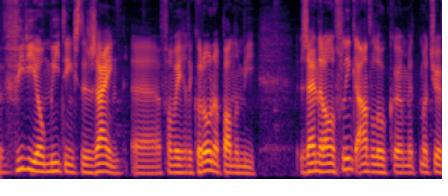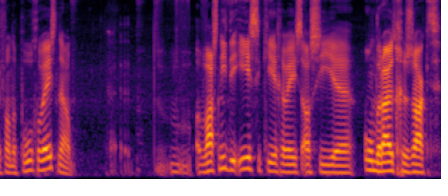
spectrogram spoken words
videomeetings er zijn vanwege de coronapandemie, zijn er al een flink aantal ook met Mathieu van der Poel geweest. Nou, het was niet de eerste keer geweest als hij onderuit gezakt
